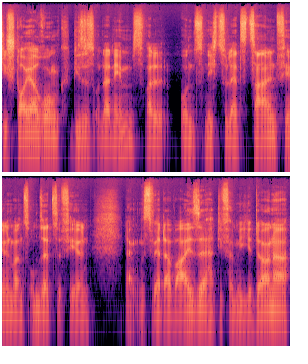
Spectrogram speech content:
die Steuerung dieses Unternehmens, weil uns nicht zuletzt Zahlen fehlen, weil uns Umsätze fehlen. Dankenswerterweise hat die Familie Dörner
